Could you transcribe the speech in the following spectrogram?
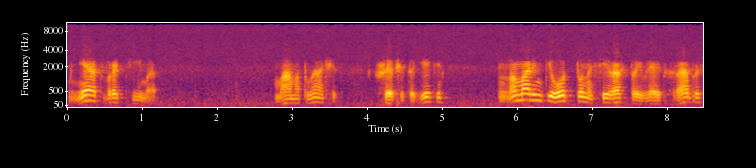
Неотвратимо. Мама плачет, шепчутся дети, но маленький Отто на сей раз проявляет храбрость,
